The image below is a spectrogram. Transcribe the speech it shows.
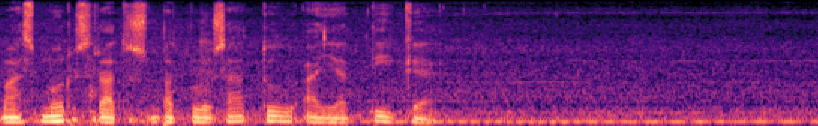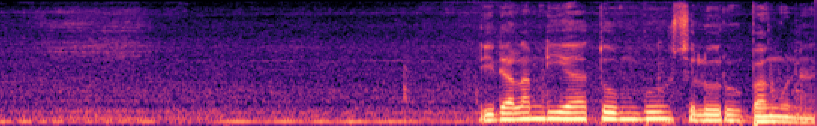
Mazmur 141 ayat 3 Di dalam dia tumbuh seluruh bangunan,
